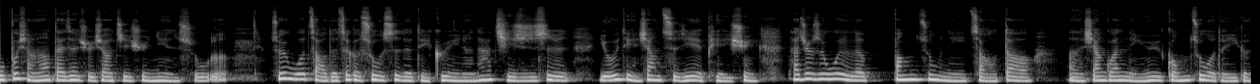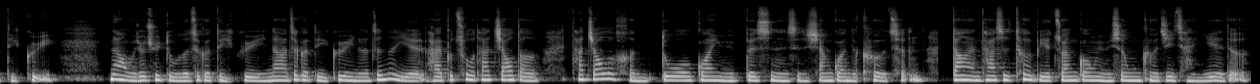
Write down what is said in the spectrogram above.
我不想要待在学校继续念书了，所以我找的这个硕士的 degree 呢，它其实是有一点像职业培训，它就是为了帮助你找到呃相关领域工作的一个 degree。那我就去读了这个 degree，那这个 degree 呢，真的也还不错，他教的他教了很多关于 business 相关的课程，当然他是特别专攻于生物科技产业的。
